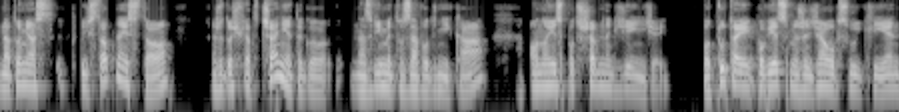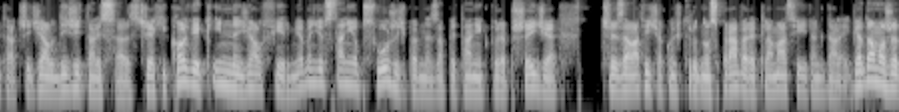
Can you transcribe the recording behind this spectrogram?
Natomiast istotne jest to, że doświadczenie tego, nazwijmy to zawodnika, ono jest potrzebne gdzie indziej. Bo tutaj powiedzmy, że dział obsługi klienta, czy dział digital sales, czy jakikolwiek inny dział w firmie będzie w stanie obsłużyć pewne zapytanie, które przyjdzie, czy załatwić jakąś trudną sprawę, reklamację i tak dalej. Wiadomo, że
